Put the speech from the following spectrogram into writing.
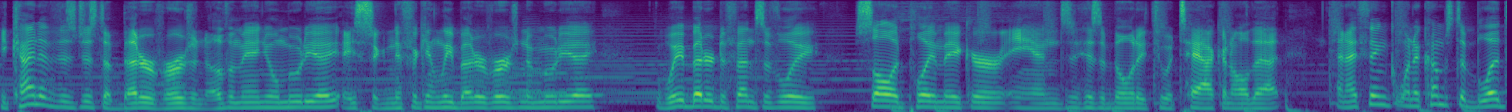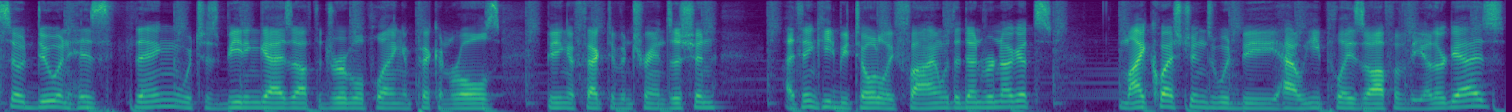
he kind of is just a better version of Emmanuel Mudiay, a significantly better version of Mudiay. Way better defensively, solid playmaker, and his ability to attack and all that. And I think when it comes to Bledsoe doing his thing, which is beating guys off the dribble, playing in pick and rolls, being effective in transition, I think he'd be totally fine with the Denver Nuggets. My questions would be how he plays off of the other guys,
